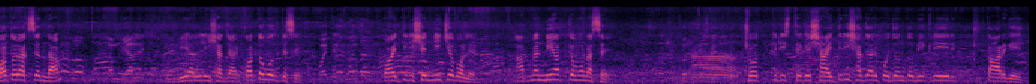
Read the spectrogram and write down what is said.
কত রাখছেন দাম? বিয়াল্লিশ হাজার। কত বলতেছে? পঁয়ত্রিশের নিচে বলে। আপনার নিয়ত কেমন আছে? ছত্রিশ থেকে সাঁত্রিশ হাজার পর্যন্ত বিক্রির টার্গেট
